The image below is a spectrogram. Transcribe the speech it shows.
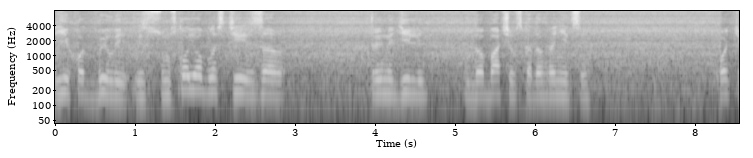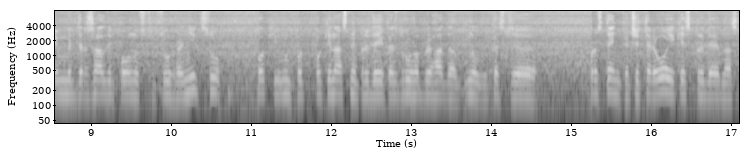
Їх відбили із Сумської області за три неділі до Бачівська, до границі. Потім ми держали повністю цю границю, поки, ну, поки нас не прийде якась друга бригада, ну, якась е, простенька чи ТРО якесь прийде, нас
